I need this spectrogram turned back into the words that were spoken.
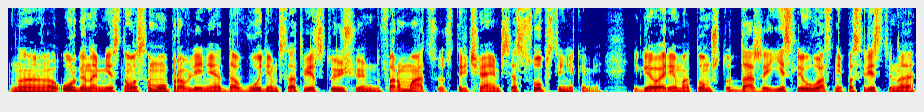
э, органам местного самоуправления доводим соответствующую информацию, встречаемся с собственниками и говорим о том, что даже если у вас непосредственно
